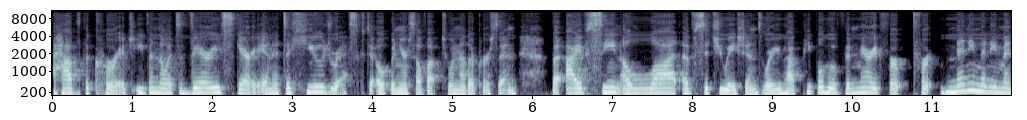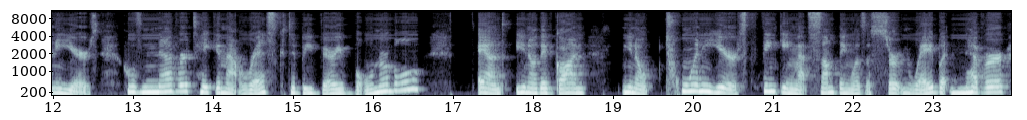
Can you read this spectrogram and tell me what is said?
have the courage, even though it's very scary and it's a huge risk to open yourself up to another person. But I've seen a lot of situations where you have people who have been married for, for many, many, many years who've never taken that risk to be very vulnerable. And, you know, they've gone, you know, 20 years thinking that something was a certain way, but never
